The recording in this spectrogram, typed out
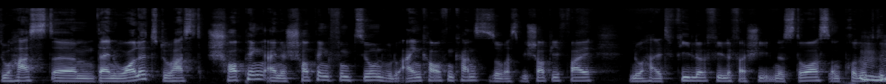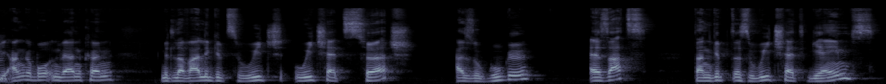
Du hast ähm, dein Wallet, du hast Shopping, eine Shopping-Funktion, wo du einkaufen kannst, sowas wie Shopify, nur halt viele, viele verschiedene Stores und Produkte, mhm. die angeboten werden können. Mittlerweile gibt's WeChat Search, also Google-Ersatz. Dann gibt es WeChat Games,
